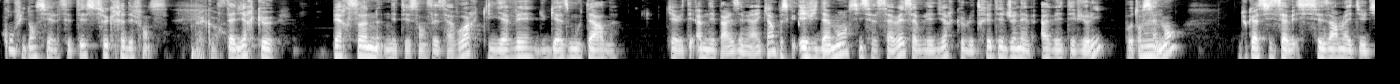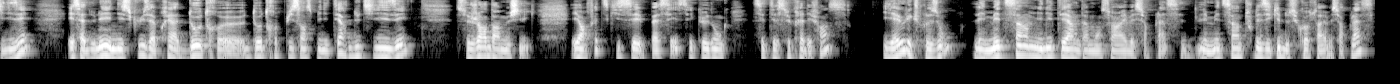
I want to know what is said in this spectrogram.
confidentiel, c'était secret défense. C'est-à-dire que personne n'était censé savoir qu'il y avait du gaz moutarde qui avait été amené par les Américains, parce que évidemment, si ça savait, ça voulait dire que le traité de Genève avait été violé, potentiellement, en tout cas si, ces armes ont été utilisées, et ça donnait une excuse après à d'autres euh, d'autres puissances militaires d'utiliser ce genre d'armes chimiques. Et en fait, ce qui s'est passé, c'est que c'était secret défense, il y a eu l'explosion, les médecins militaires notamment sont arrivés sur place, les médecins, toutes les équipes de secours sont arrivées sur place,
